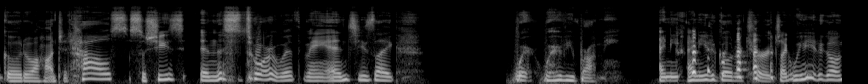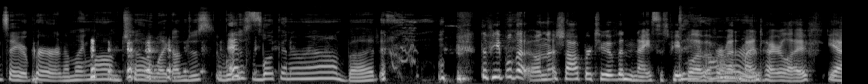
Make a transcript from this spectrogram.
go to a haunted house. So she's in the store with me, and she's like, "Where where have you brought me?" I need I need to go to church. Like we need to go and say a prayer. And I'm like, Mom, chill. Like I'm just we're just looking around, bud. the people that own that shop are two of the nicest people They I've ever met in my entire life. Yeah.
